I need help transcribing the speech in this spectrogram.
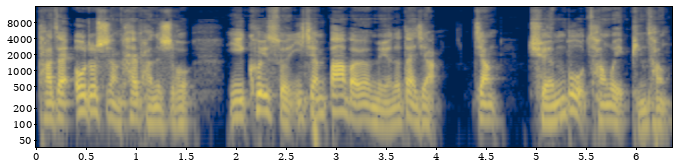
他在欧洲市场开盘的时候以亏损一千八百万美元的代价将全部仓位平仓。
